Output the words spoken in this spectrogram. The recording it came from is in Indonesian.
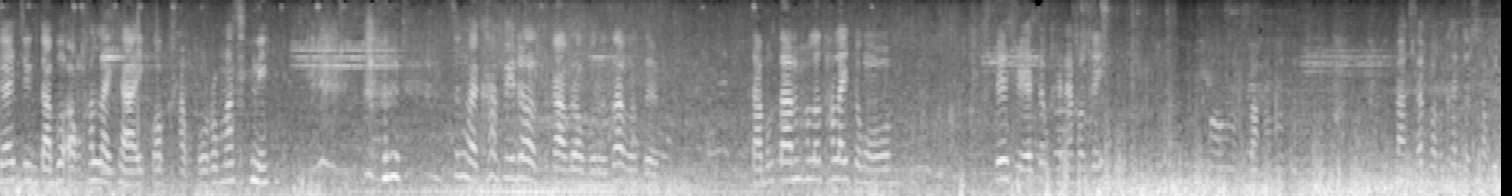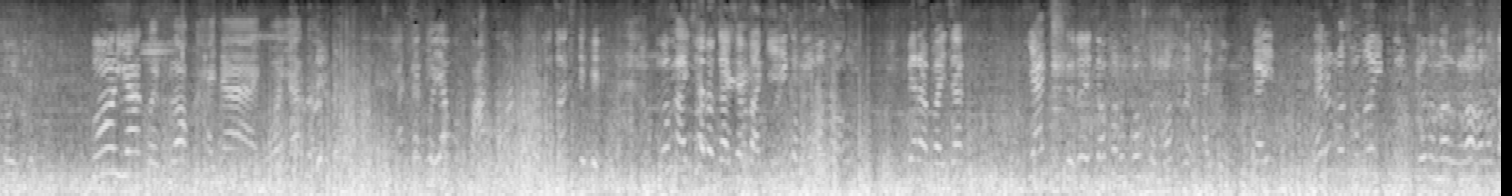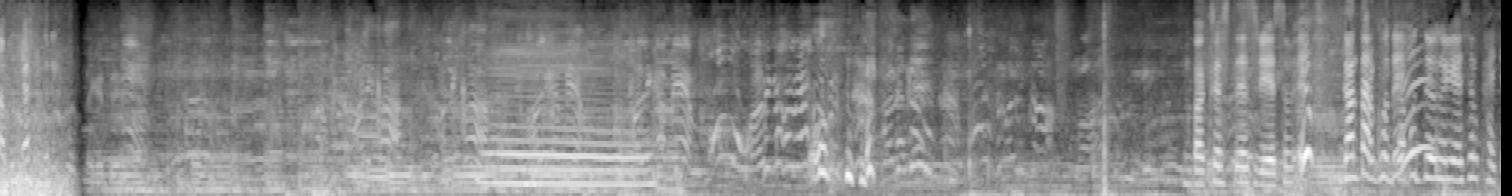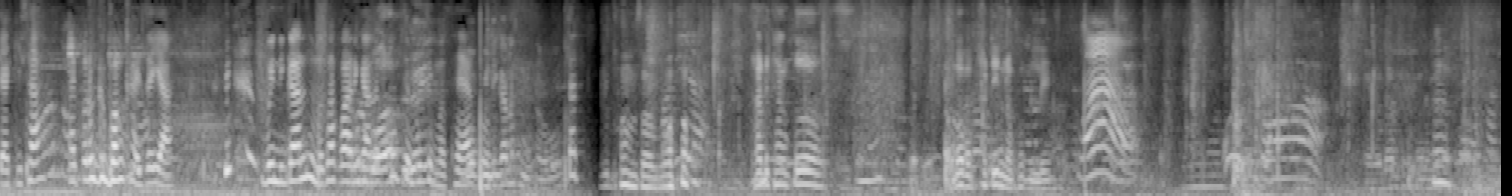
ก็จึงตาบอองขั้นไหลใช้กอกขำโครมาสินี่ซึ่งมาคาเฟ่ดอกกับเราบริษัทก็เสร็จตาบกตันเขาเราทลายตรงโอสเตชันสักขนาดปกติบางสักบางขั้นจะชอบไปตัวอีกก็ยากไปบล็อกให้ได้ก็ยากก็ก็ยากมาฟังสักสักทีก็ใครชอบใครชอบางทีก็มีคนเราเป็นอะไรจังยากที่สุดเลยต้องคนก็สมมติเป็นใครตัว kay meron mo Bakses tes rehearsal. Eh, gantar kode. Aku jeung rehearsal khai ka kisa. Perlu gebang khai ya. Bunyikan sama sa kwarin kan. Sama sama saya. Bunyikan sama sama. Gitu sama. Hadi khang tu. Baba khatin na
